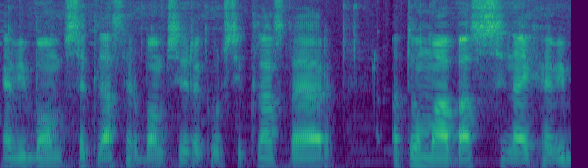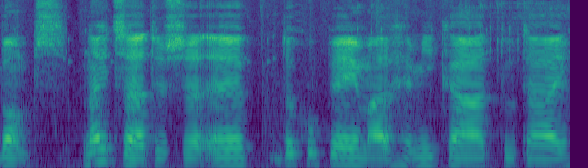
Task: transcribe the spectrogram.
Heavy Bombsy, Cluster Bombs i Recursive Cluster. A tu ma Bassyna i Heavy Bombs. No i co ja tu jeszcze? Y, dokupię im Alchemika tutaj,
